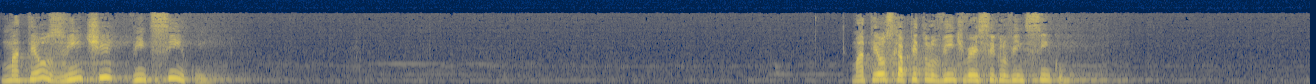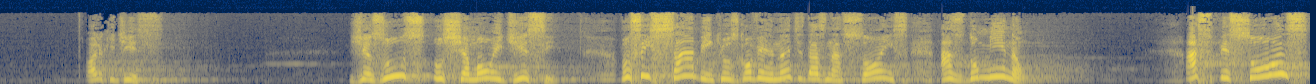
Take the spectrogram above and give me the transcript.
Mateus 20, 25. Mateus capítulo 20, versículo 25. Olha o que diz. Jesus os chamou e disse: Vocês sabem que os governantes das nações as dominam as pessoas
